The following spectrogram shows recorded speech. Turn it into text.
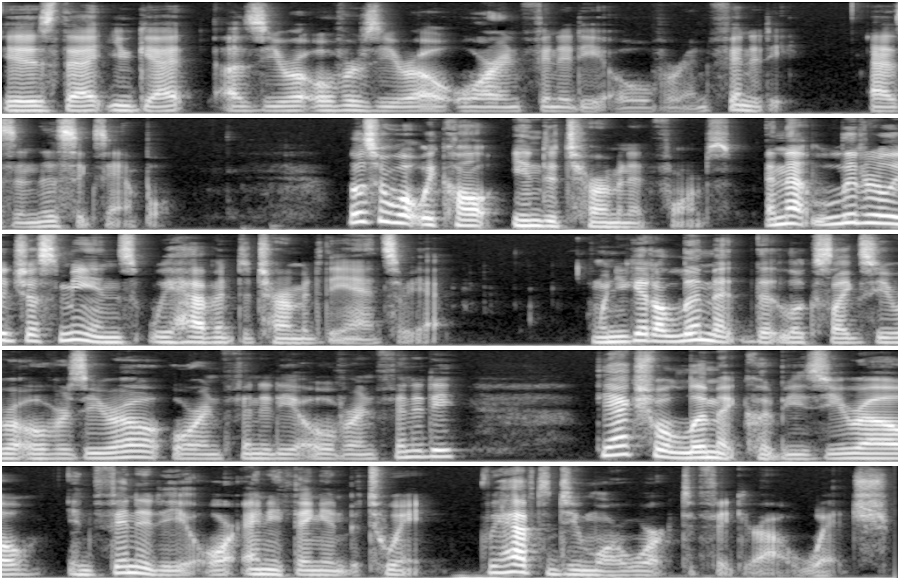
is that you get a 0 over 0 or infinity over infinity, as in this example. Those are what we call indeterminate forms, and that literally just means we haven't determined the answer yet. When you get a limit that looks like 0 over 0 or infinity over infinity, the actual limit could be 0, infinity, or anything in between. We have to do more work to figure out which.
